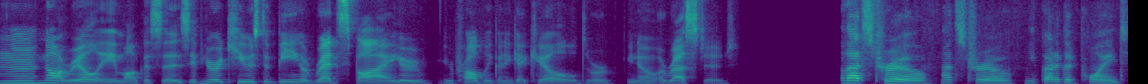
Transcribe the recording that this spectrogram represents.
Mm, not really, Malka says. If you're accused of being a red spy, you're you're probably gonna get killed or, you know, arrested. Well, that's true. That's true. You've got a good point.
